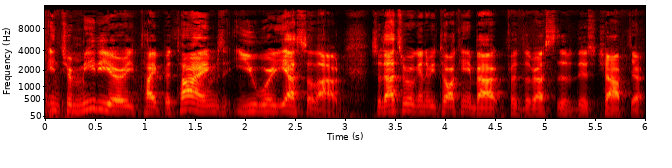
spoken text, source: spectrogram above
intermediary type of times, you were yes allowed. So that's what we're going to be talking about for the rest of this chapter.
